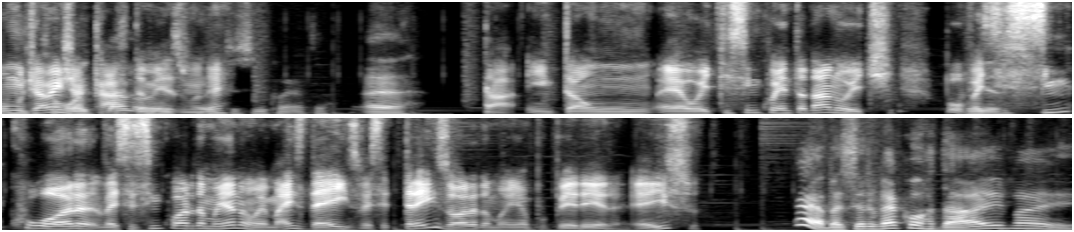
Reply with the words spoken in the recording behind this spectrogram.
o Mundial é em São oito da Jacarta noite, mesmo, né? 8h50. É. Tá, então é 8h50 da noite. Pô, vai ser Isso. 5 horas. Vai ser 5 horas da manhã, não, é mais 10. Vai ser 3 horas da manhã pro Pereira. É isso? É, mas ele vai acordar e vai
